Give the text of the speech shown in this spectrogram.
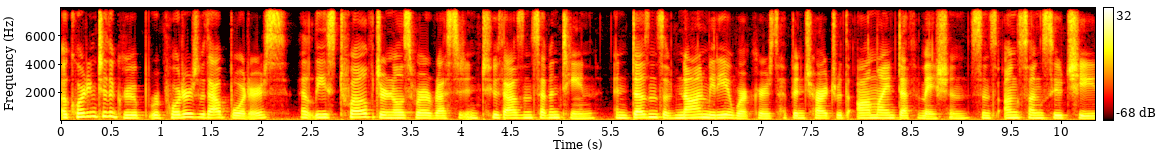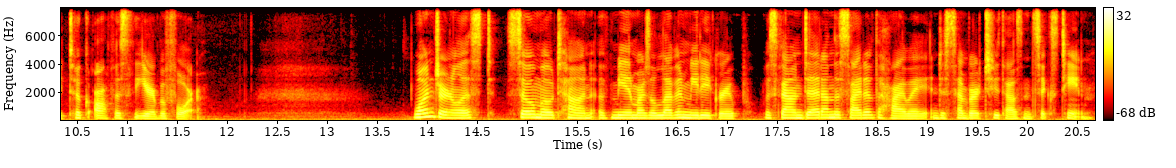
According to the group Reporters Without Borders, at least 12 journalists were arrested in 2017, and dozens of non media workers have been charged with online defamation since Aung San Suu Kyi took office the year before. One journalist, Soe Moe Tun of Myanmar's 11 Media Group, was found dead on the side of the highway in December 2016.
